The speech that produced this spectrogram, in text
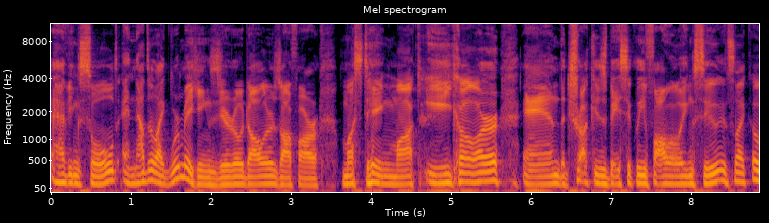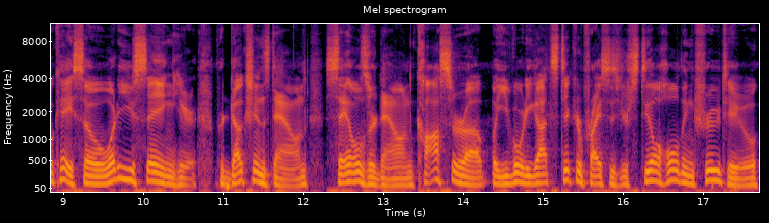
having sold, and now they're like, we're making zero dollars off our Mustang Mach E car, and the truck is basically following suit. It's like, okay, so what are you saying here? Production's down, sales are down, costs are up, but you've already got sticker prices you're still holding true to.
